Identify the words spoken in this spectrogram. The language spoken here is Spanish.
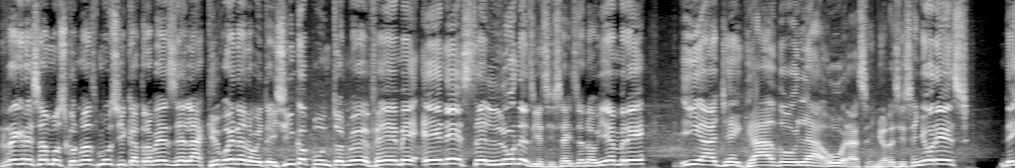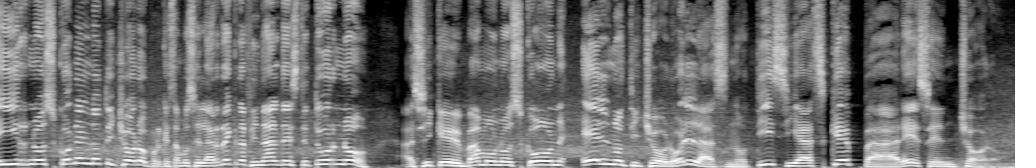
Regresamos con más música a través de la Que Buena 95.9 FM en este lunes 16 de noviembre y ha llegado la hora, señoras y señores, de irnos con el Notichoro porque estamos en la recta final de este turno. Así que vámonos con el Notichoro, las noticias que parecen choro.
